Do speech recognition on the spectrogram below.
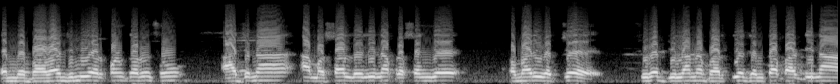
એમને ભાવાંજલિ અર્પણ કરું છું. આજના આ મસાલ રેલીના પ્રસંગે અમારી વચ્ચે સુરત જિલ્લાના ભારતીય જનતા પાર્ટીના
